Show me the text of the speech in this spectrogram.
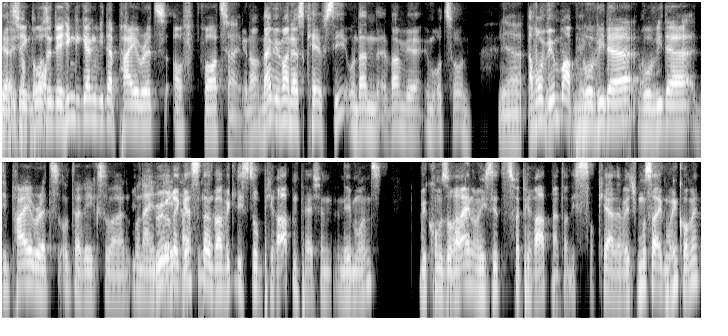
Ja, ich Deswegen, hab wo auch, sind wir hingegangen? Wieder Pirates auf Pforzheim. genau. Nein, wir waren erst KFC und dann waren wir im Ozon. Ja. Da wo wir abhängen. Wo wieder, wo wieder die Pirates unterwegs waren. Und ein ich schwöre, gestern war wirklich so ein Piratenpärchen neben uns. Wir kommen so rein und ich sehe zwei Piraten, Alter. Und ich so, okay, Alter, ich muss da irgendwo hinkommen.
